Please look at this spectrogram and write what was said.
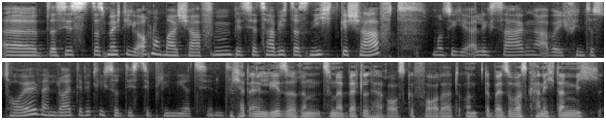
Äh, das, ist, das möchte ich auch noch mal schaffen. Bis jetzt habe ich das nicht geschafft, muss ich ehrlich sagen. Aber ich finde es toll, wenn Leute wirklich so diszipliniert sind. Ich hatte eine Leserin zu einer Battle herausgefordert und bei sowas kann ich dann nicht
